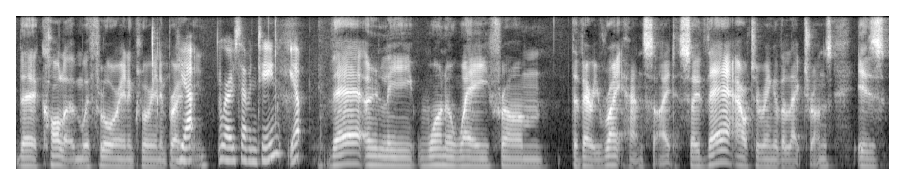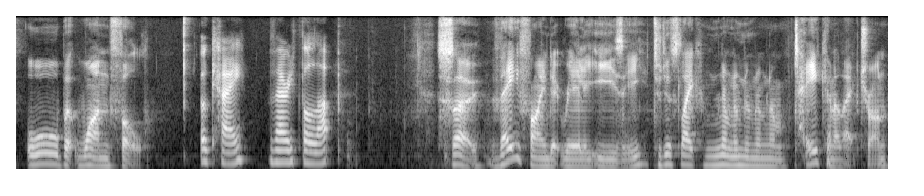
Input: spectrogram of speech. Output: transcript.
the column with fluorine and chlorine and bromine. Yep. Row 17. Yep. They're only one away from the very right hand side. So their outer ring of electrons is all but one full. Okay. Very full up. So they find it really easy to just like num num num num num take an electron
